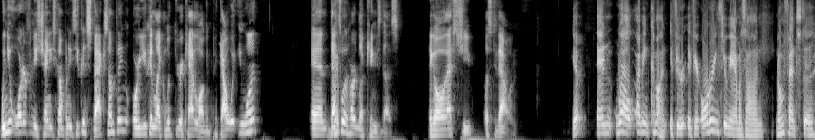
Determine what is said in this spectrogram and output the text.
when you order from these Chinese companies, you can spec something or you can like look through a catalog and pick out what you want. And that's what Hard Luck Kings does. They go, "Oh, that's cheap. Let's do that one." Yep. And well, I mean, come on. If you're if you're ordering through Amazon, no offense to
